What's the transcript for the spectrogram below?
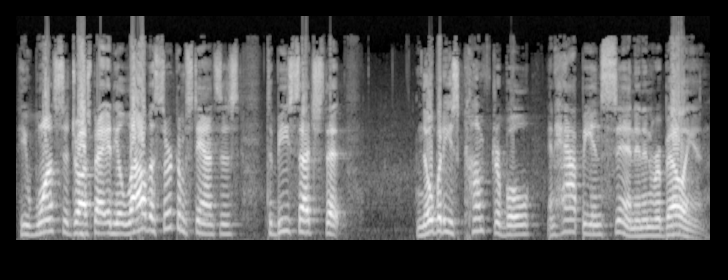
He wants to draw us back, and he allow the circumstances to be such that nobody's comfortable and happy in sin and in rebellion.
